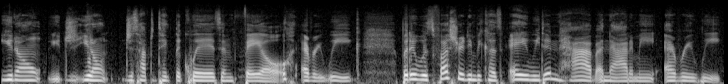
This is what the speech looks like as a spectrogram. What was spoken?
you don't you, just, you don't just have to take the quiz and fail every week but it was frustrating because a we didn't have anatomy every week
